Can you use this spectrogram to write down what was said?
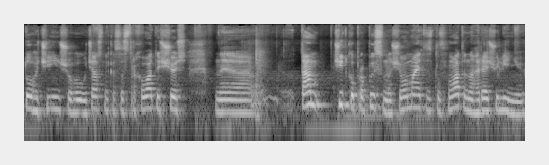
того чи іншого учасника застрахувати щось. Е, там чітко прописано, що ви маєте зателефонувати на гарячу лінію.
